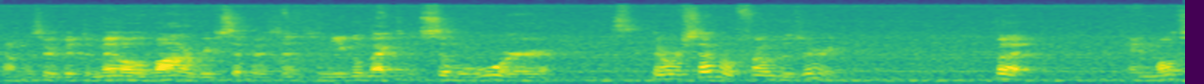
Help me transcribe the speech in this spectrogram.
not Missouri, but the Medal of Honor recipients, and you go back to the Civil War there were several from Missouri. But, and most,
